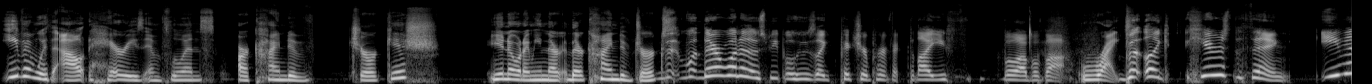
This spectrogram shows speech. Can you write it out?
even without Harry's influence are kind of jerkish. You know what I mean? They're they're kind of jerks. They're one of those people who's like picture perfect life, blah blah blah. right. But like, here's the thing: even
